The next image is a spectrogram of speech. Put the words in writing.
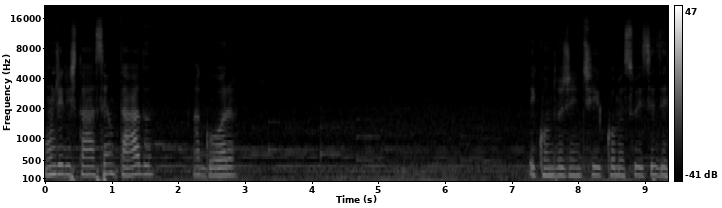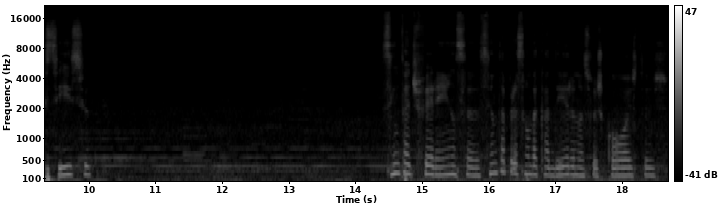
onde ele está sentado agora. E quando a gente começou esse exercício, sinta a diferença, sinta a pressão da cadeira nas suas costas.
